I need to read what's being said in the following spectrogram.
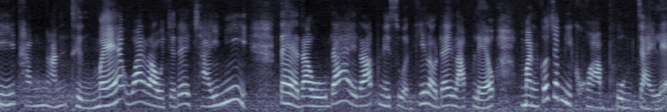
นี้ทั้งนั้นถึงแม้ว่าเราจะได้ใช้หนี่แต่เราได้รับในส่วนที่เราได้รับแล้ว มันก็จะมีความภูมิใจและ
